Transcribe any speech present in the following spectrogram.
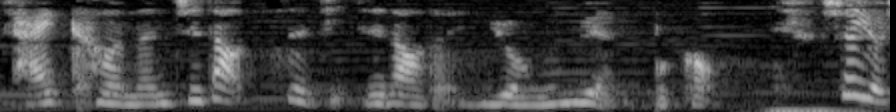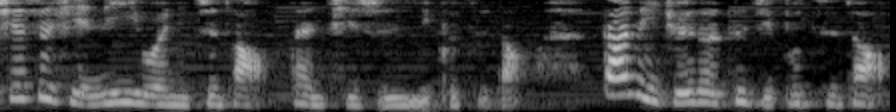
才可能知道自己知道的永远不够。所以有些事情你以为你知道，但其实你不知道。当你觉得自己不知道，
